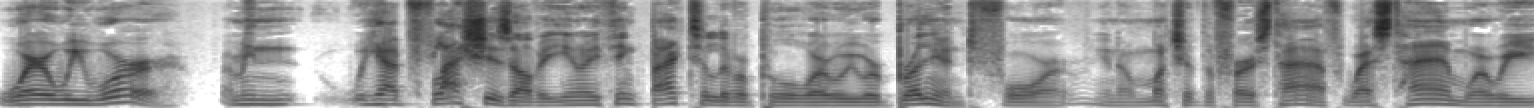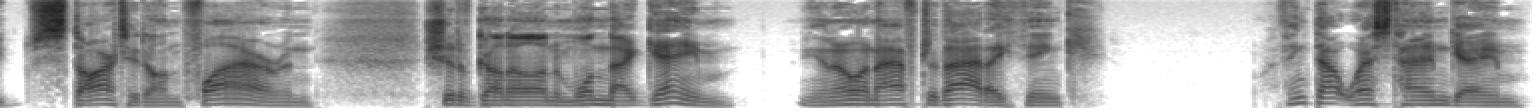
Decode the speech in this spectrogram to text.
where we were. I mean, we had flashes of it. You know, you think back to Liverpool where we were brilliant for, you know, much of the first half, West Ham where we started on fire and should have gone on and won that game. You know, and after that I think I think that West Ham game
